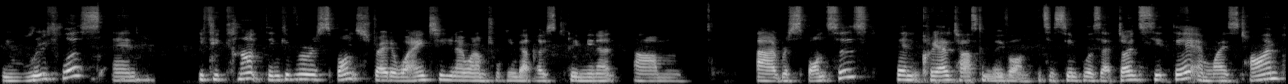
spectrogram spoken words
Be ruthless, and if you can't think of a response straight away to you know when I'm talking about those two minute um, uh, responses, then create a task and move on. It's as simple as that. Don't sit there and waste time.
